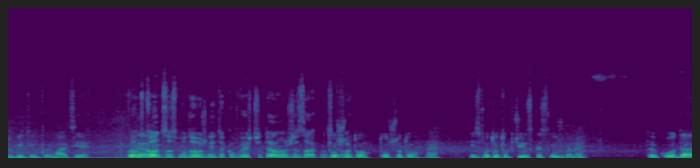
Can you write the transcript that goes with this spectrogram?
dobiti informacije. Da- koncev smo dolžni tako obveščati javno že zakon. Točno to, točno to. Ne? In smo tudi občinska služba. Ne? Tako da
